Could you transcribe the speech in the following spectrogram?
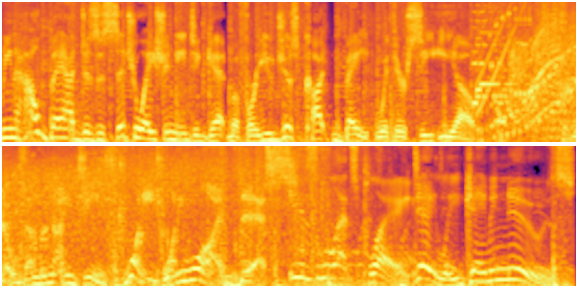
I mean, how bad does a situation need to get before you just cut bait with your CEO? For November 19th, 2021, this is Let's Play Daily Gaming News.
